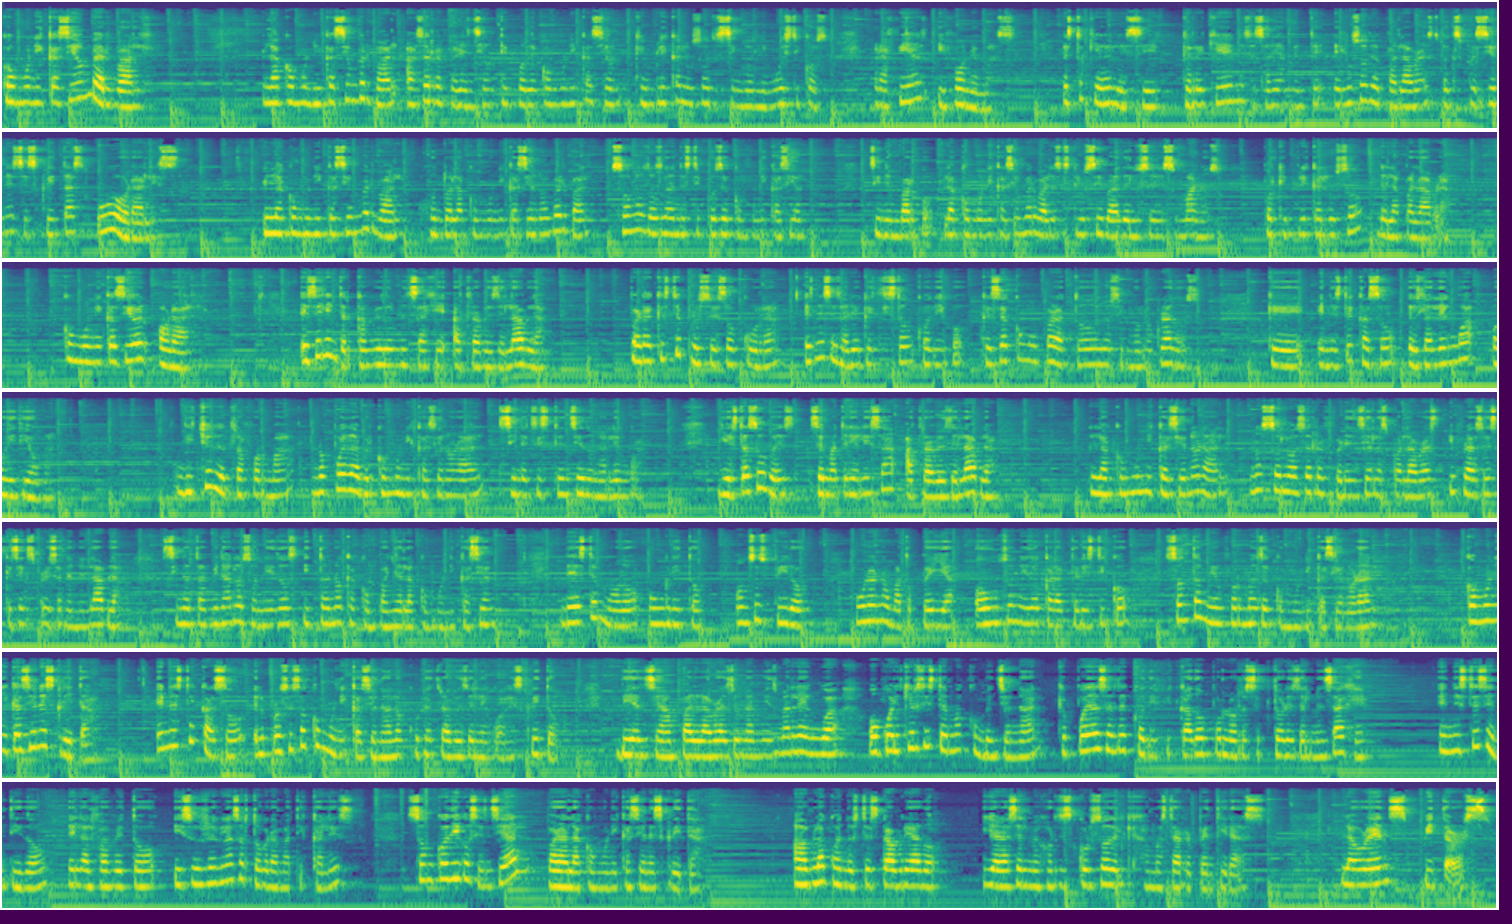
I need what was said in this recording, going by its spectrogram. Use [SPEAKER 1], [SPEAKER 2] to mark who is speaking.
[SPEAKER 1] Comunicación verbal. La comunicación verbal hace referencia a un tipo de comunicación que implica el uso de signos lingüísticos, grafías y fonemas. Esto quiere decir que requiere necesariamente el uso de palabras o expresiones escritas u orales. La comunicación verbal junto a la comunicación no verbal son los dos grandes tipos de comunicación. Sin embargo, la comunicación verbal es exclusiva de los seres humanos porque implica el uso de la palabra. Comunicación oral. Es el intercambio de un mensaje a través del habla. Para que este proceso ocurra, es necesario que exista un código que sea común para todos los involucrados, que en este caso es la lengua o idioma. Dicho de otra forma, no puede haber comunicación oral sin la existencia de una lengua, y esta a su vez se materializa a través del habla. La comunicación oral no solo hace referencia a las palabras y frases que se expresan en el habla, sino también a los sonidos y tono que acompaña la comunicación. De este modo, un grito, un suspiro, una onomatopeya o un sonido característico son también formas de comunicación oral. Comunicación escrita. En este caso, el proceso comunicacional ocurre a través del lenguaje escrito, bien sean palabras de una misma lengua o cualquier sistema convencional que pueda ser decodificado por los receptores del mensaje. En este sentido, el alfabeto y sus reglas ortogramaticales son código esencial para la comunicación escrita. Habla cuando estés cabreado y harás el mejor discurso del que jamás te arrepentirás. Lawrence Peters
